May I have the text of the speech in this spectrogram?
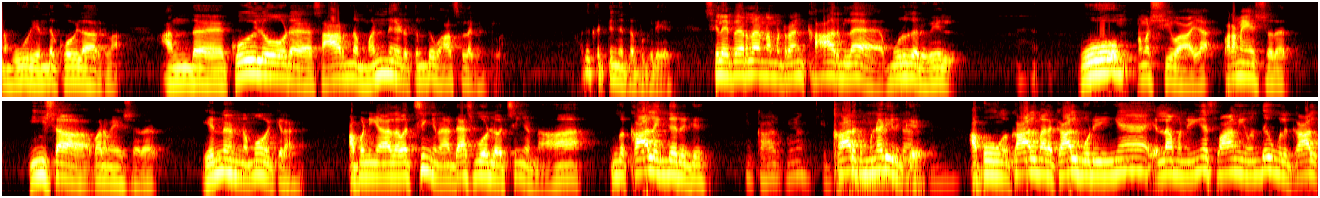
நம்ம ஊர் எந்த கோவிலாக இருக்கலாம். அந்த கோவிலோட சார்ந்த மண் எடுத்துட்டு வாசலில் கட்டலாம். அது கட்டுங்க தப்பு கிடையாது. சில பேர்லாம் என்ன பண்ணுறாங்க காரில் முருகர் வேல். ஓம் நம சிவாயா பரமேஸ்வரர். ஈஷா பரமேஸ்வரர். என்னென்னமோ வைக்கிறாங்க. அப்போ நீங்கள் அதை வச்சிங்கன்னா டேஷ்போர்டில் வச்சிங்கன்னா உங்கள் கால் எங்கே இருக்குது காருக்குள்ள காருக்கு முன்னாடி இருக்கு. அப்போ உங்கள் கால் மேலே கால் போடுவீங்க எல்லாம் பண்ணுவீங்க. சுவாமி வந்து உங்களுக்கு கால்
